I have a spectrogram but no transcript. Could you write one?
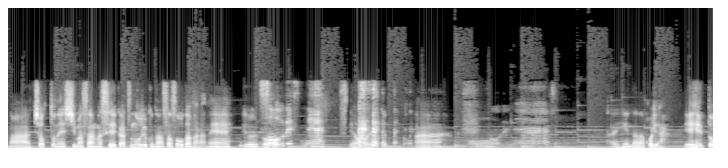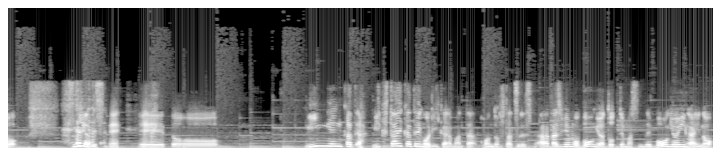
まあ、ちょっとね、島さんが生活能力なさそうだからね。いろいろ。そうですね。そうでね。う、大変だな、こりゃ。えーと、次はですね、えーと、人間カテ、あ、肉体カテゴリーからまた今度2つですね。あらかじめもう防御は取ってますので、防御以外の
